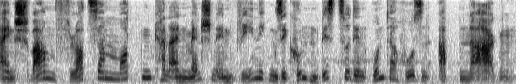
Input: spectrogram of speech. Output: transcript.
Ein Schwarm Flotsam-Motten kann einen Menschen in wenigen Sekunden bis zu den Unterhosen abnagen.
